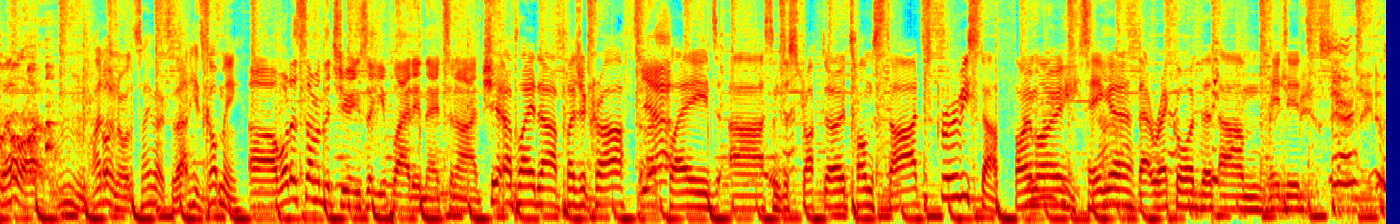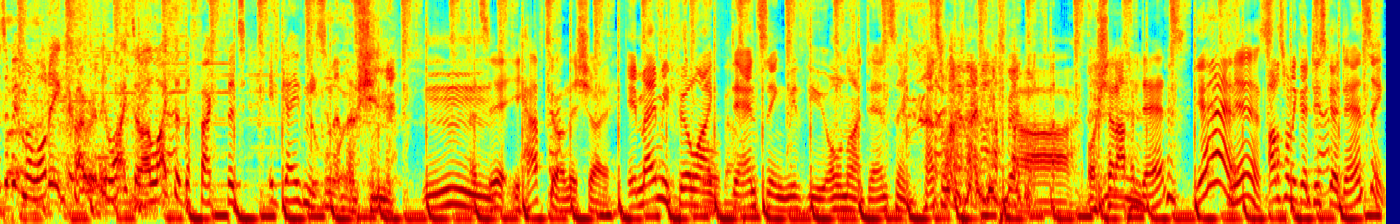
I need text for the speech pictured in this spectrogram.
Well, I, mm, I don't know what to say back to that. He's got me. Uh, what are some of the tunes that you played in there tonight? Shit, I played uh, Pleasure Craft. Yeah. I played uh, some Destructo, Tom Staar, just groovy stuff. Foamo, Tiga, that record that um, he did. Yeah, it was a bit melodic. I really liked it. I liked it, the fact that it gave me some emotion. That's it. You have to on this show. It made me feel like about it. dancing with you all night dancing. That's what it made me feel. Uh, or shut up and dance. yeah. Yes. I just want to go disco dancing.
